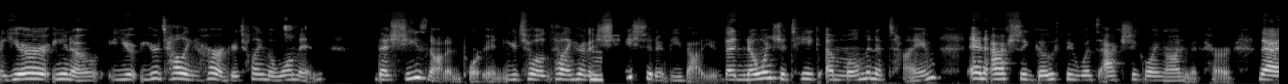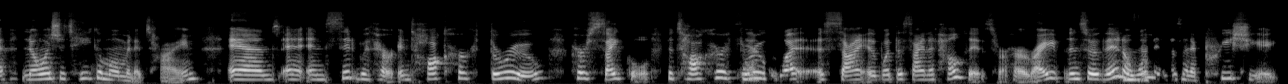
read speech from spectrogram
you're, you know, you're you're telling her, you're telling the woman that she's not important. You're telling her that mm-hmm. she shouldn't be valued, that no one should take a moment of time and actually go through what's actually going on with her, that no one should take a moment of time and and, and sit with her and talk her through her cycle, to talk her through yeah. what a sign what the sign of health is for her, right? And so then mm-hmm. a woman doesn't appreciate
